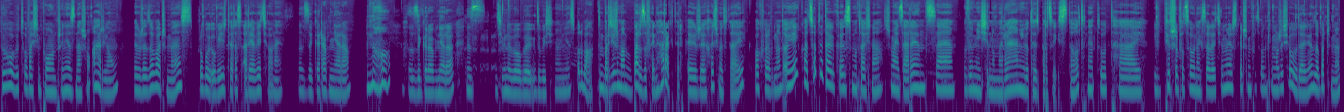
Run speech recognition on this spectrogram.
byłoby to właśnie połączenie z naszą Arią. Także zobaczmy, spróbuj uwieść. Teraz Aria, wiecie, ona jest z grabniara. No, z grabniara. Więc dziwne byłoby, gdyby się nie spodobała. Tym bardziej, że ma bardzo fajny charakter. Także chodźmy tutaj. Pochwal wygląd. Ojejku, a co ty tak smutaśna? Trzymaj za ręce. Wymień się numerami, bo to jest bardzo istotne tutaj. I pierwszy pocałunek zalecimy. Już z pierwszym pocałunkiem może się uda, nie? Zobaczymy.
